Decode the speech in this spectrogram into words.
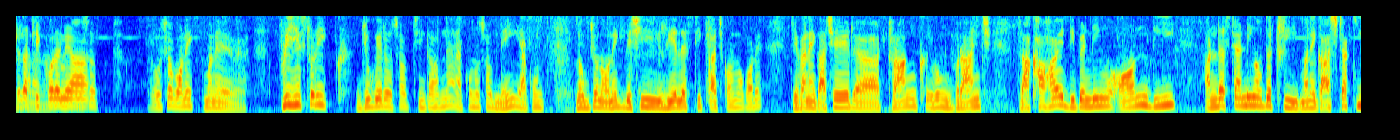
সেটা ঠিক করে নেওয়া ওসব অনেক মানে প্রিহিস্টোরিক যুগের ওসব চিন্তাভাবনা এখন সব নেই। এখন লোকজন অনেক বেশি রিয়েলিস্টিক কাজকর্ম করে, যেখানে গাছের ট্রাঙ্ক এবং ব্রাঞ্চ রাখা হয় depending on the understanding of the tree মানে গাছটা কি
